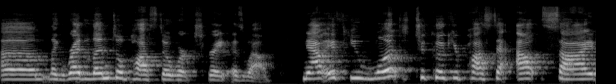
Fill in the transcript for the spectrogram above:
um, like red lentil pasta works great as well. Now, if you want to cook your pasta outside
